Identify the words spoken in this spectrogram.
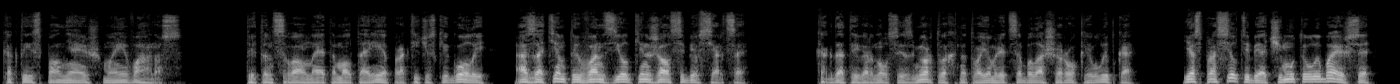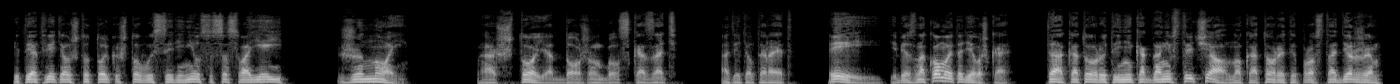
как ты исполняешь Маеванус. Ты танцевал на этом алтаре, практически голый, а затем ты вонзил кинжал себе в сердце. Когда ты вернулся из мертвых, на твоем лице была широкая улыбка, я спросил тебя, чему ты улыбаешься, и ты ответил, что только что воссоединился со своей... женой. — А что я должен был сказать? — ответил Терет. — Эй, тебе знакома эта девушка? Та, которую ты никогда не встречал, но которой ты просто одержим,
